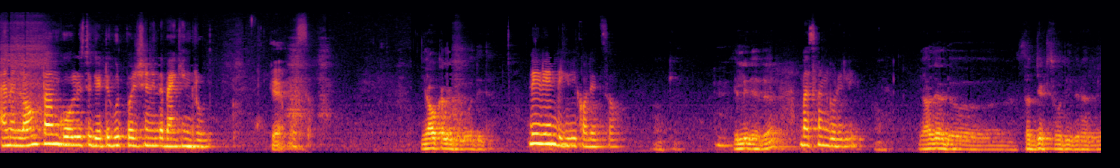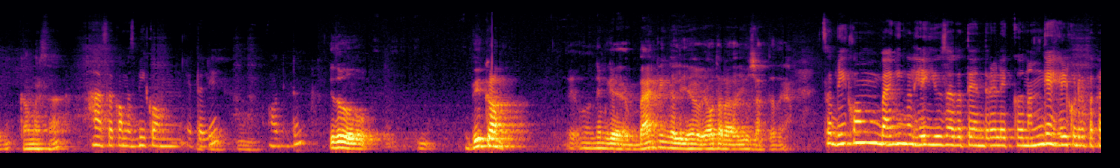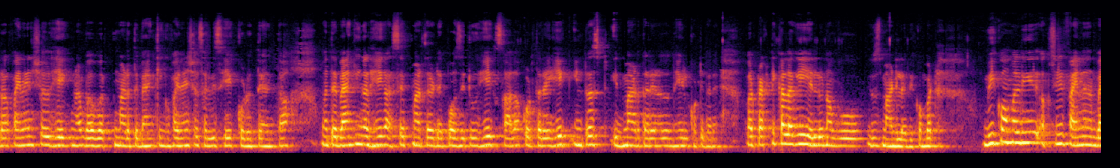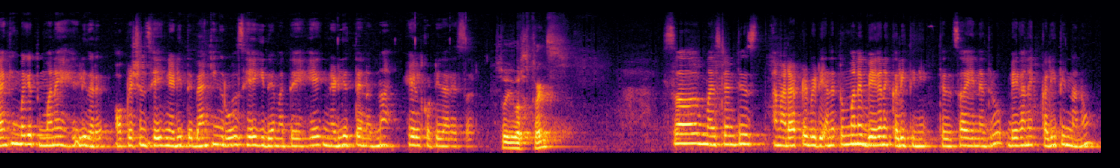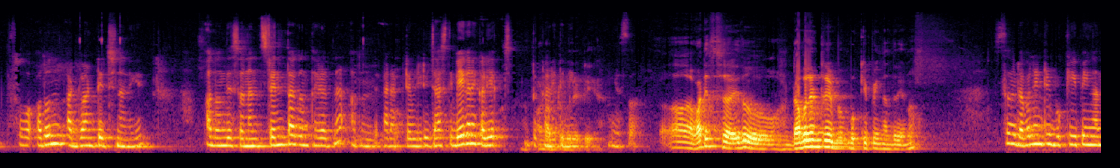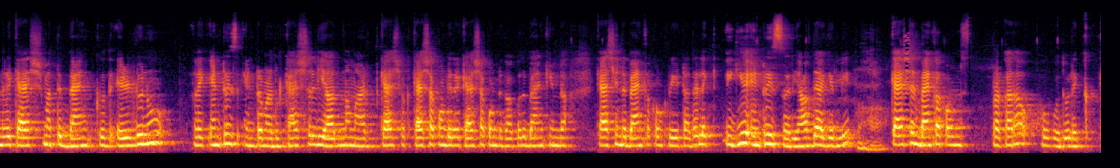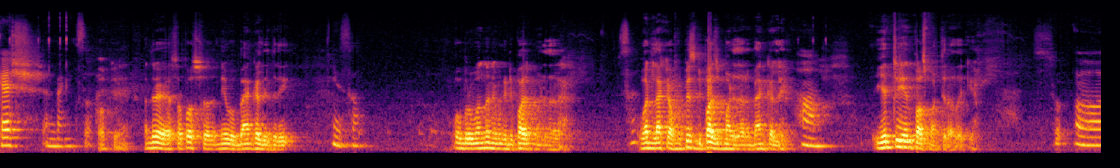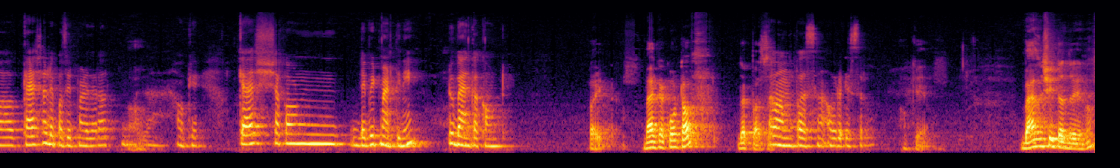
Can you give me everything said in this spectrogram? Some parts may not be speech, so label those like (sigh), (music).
And my long term goal is to get a good position in the banking group. Okay. Yes, sir. ಯಾವ ಕಾಲೇಜಲ್ಲಿ ಓದಿದೆ Vivian Degree College, sir. okay okay ಎಲ್ಲಿದೆ ಅದು ಬಸವನಗುಡಿಲಿ ಯಾವುದ್ಯಾವುದು subjects ಓದಿದ್ದೀರ ಅದರಲ್ಲಿ ಕಾಮರ್ಸಾ ಹಾಂ Ha, ಕಾಮರ್ಸ್ ಬಿ ಕಾಮ್ ಎತ್ತಲ್ಲಿ ಓದಿದ್ದು ಇದು ಬಿ BCom, ನಿಮಗೆ ಬ್ಯಾಂಕಿಂಗಲ್ಲಿ ಯಾವ ಥರ ಯೂಸ್ ಆಗ್ತದೆ ಸೊ ಬಿ ಕಾಮ್ ಬ್ಯಾಂಕಿಂಗಲ್ಲಿ ಹೇಗೆ ಯೂಸ್ ಆಗುತ್ತೆ ಅಂದರೆ ಲೈಕ್ ನನಗೆ ಹೇಳ್ಕೊಡ್ರ ಪ್ರಕಾರ ಫೈನಾನ್ಷಿಯಲ್ ಹೇಗೆ ವರ್ಕ್ ಮಾಡುತ್ತೆ ಬ್ಯಾಂಕಿಂಗ್ ಫೈನಾನ್ಷಿಯಲ್ ಸರ್ವಿಸ್ ಹೇಗೆ ಕೊಡುತ್ತೆ ಅಂತ. ಮತ್ತು ಬ್ಯಾಂಕಿಂಗಲ್ಲಿ ಹೇಗೆ ಅಕ್ಸೆಪ್ಟ್ ಮಾಡ್ತಾರೆ ಡೆಪಾಸಿಟು ಹೇಗೆ ಸಾಲ ಕೊಡ್ತಾರೆ, ಹೇಗೆ ಇಂಟ್ರೆಸ್ಟ್ ಇದು ಮಾಡ್ತಾರೆ ಅನ್ನೋದೊಂದು ಹೇಳ್ಕೊಟ್ಟಿದ್ದಾರೆ. ಬಟ್ ಪ್ರಾಕ್ಟಿಕಲಾಗಿ ಎಲ್ಲೂ ನಾವು ಯೂಸ್ ಮಾಡಿಲ್ಲ ಬಿ ಕಾಮ್ ಬಟ್ ಬಿ ಕಾಮಲ್ಲಿ ಆ್ಯಕ್ಚುಲಿ ಫೈನಾ ಬ್ಯಾಂಕಿಂಗ್ ಬಗ್ಗೆ ತುಂಬಾ ಹೇಳಿದ್ದಾರೆ. ಆಪ್ರೇಷನ್ಸ್ ಹೇಗೆ ನಡೆಯುತ್ತೆ ಬ್ಯಾಂಕಿಂಗ್ ರೂಲ್ಸ್ ಹೇಗಿದೆ, ಮತ್ತು ಹೇಗೆ ನಡೆಯುತ್ತೆ ಅನ್ನೋದನ್ನ ಹೇಳ್ಕೊಟ್ಟಿದ್ದಾರೆ sir so your strengths sir my strength is I'm adaptability ಅಂದರೆ ತುಂಬಾ ಬೇಗನೆ ಕಲಿತೀನಿ. ಕೆಲಸ ಏನಾದರೂ ಬೇಗನೆ ಕಲಿತೀನಿ ನಾನು. ಸೊ ಅದೊಂದು ಅಡ್ವಾಂಟೇಜ್ ನನಗೆ. ಅದೊಂದೇ ಸರ್ ನನ್ನ ಸ್ಟ್ರೆಂತ್ ಆಗಂತ ಹೇಳಿದ್ರೆ ಅದೊಂದು ಅಡಾಪ್ಟೆಬಿಲಿಟಿ ಜಾಸ್ತಿ ಬೇಗನೆ ಕಲಿಯೋಕ್ಕೆ ಕಲಿತೀನಿ. ಎಸ್ ಸರ್ ವಾಟ್ ಇಸ್ ಇದು ಡಬಲ್ ಎಂಟ್ರಿ ಬುಕ್ ಕೀಪಿಂಗ್ ಅಂದ್ರೆ ಏನು? Sir double entry book keeping ಅಂದರೆ ಕ್ಯಾಶ್ ಮತ್ತು ಬ್ಯಾಂಕ್ ಎರಡೂ ಲೈಕ್ ಎಂಟ್ರೀಸ್ ಎಂಟರ್ ಮಾಡೋದು ಕ್ಯಾಶಲ್ಲಿ ಯಾವ್ದನ್ನ ಮಾಡಿ ಕ್ಯಾಶ್ ಕ್ಯಾಶ್ ಅಕೌಂಟ್ ಇದ್ದರೆ ಕ್ಯಾಶ್ ಅಕೌಂಟಿಗೆ ಹಾಕೋದು ಬ್ಯಾಂಕಿಂದ ಕ್ಯಾಶಿಂದ ಬ್ಯಾಂಕ್ ಅಕೌಂಟ್ ಕ್ರಿಯೇಟ್ ಆದರೆ ಲೈಕ್ ಈಗ ಎಂಟ್ರೀಸ್ ಸರ್ ಯಾವುದೇ ಆಗಿರಲಿ ಕ್ಯಾಶ್ ಆ್ಯಂಡ್ ಬ್ಯಾಂಕ್ ಅಕೌಂಟ್ಸ್ ಪ್ರಕಾರ ಹೋಗೋದು like cash and bank sir okay ಅಂದರೆ ಸಪೋಸ್ ನೀವು ಬ್ಯಾಂಕಲ್ಲಿ ಇದ್ದೀರಿ. ಸರ್ ಒಬ್ಬರು ಬಂದು ನಿಮಗೆ ಡಿಪಾಸಿಟ್ ಮಾಡಿದ್ದಾರೆ. Sir one lakh of rupees deposit ಮಾಡಿದ್ದಾರೆ ಬ್ಯಾಂಕಲ್ಲಿ ಹಾಂ. ಎಂಟ್ರಿ ಏನು ಪಾಸ್ ಮಾಡ್ತೀರಾ ಅದಕ್ಕೆ? ಸೊ ಕ್ಯಾಶಲ್ಲಿ ಡೆಪಾಸಿಟ್ ಮಾಡಿದಾರಾ? ಓಕೆ ಕ್ಯಾಶ್ ಅಕೌಂಟ್ ಡೆಬಿಟ್ ಮಾಡ್ತೀನಿ to bank account. Right bank account of that person person ಅವ್ರ ಹೆಸರು. ಓಕೆ ಬ್ಯಾಲೆನ್ಸ್ ಶೀಟ್ ಅಂದರೆ ಏನು?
